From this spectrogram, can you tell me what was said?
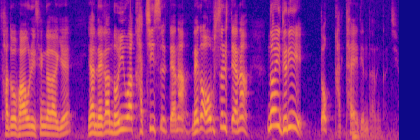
사도 바울이 생각하기에 야, 내가 너희와 같이 있을 때나 내가 없을 때나 너희들이 똑같아야 된다는 거죠.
